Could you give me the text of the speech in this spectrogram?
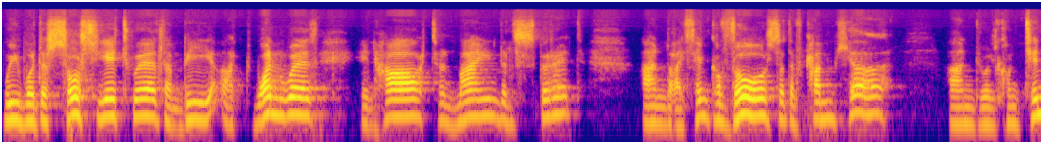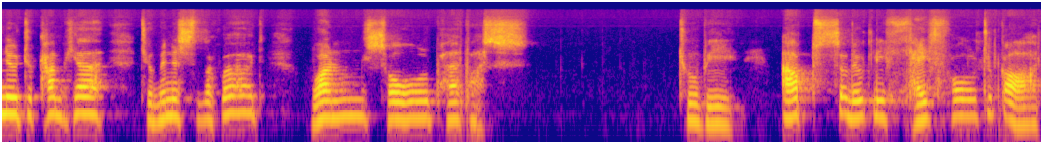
we would associate with and be at one with in heart and mind and spirit. And I think of those that have come here and will continue to come here to minister the word, one sole purpose to be absolutely faithful to God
